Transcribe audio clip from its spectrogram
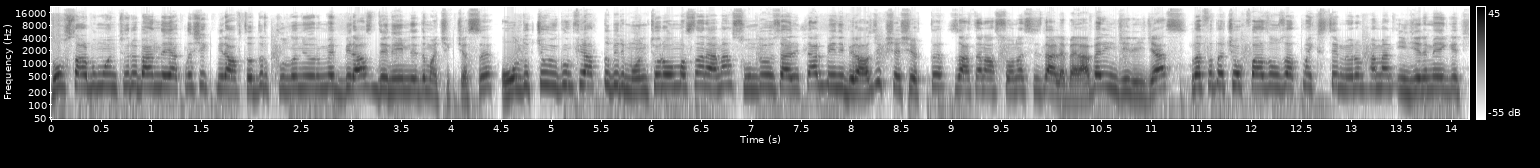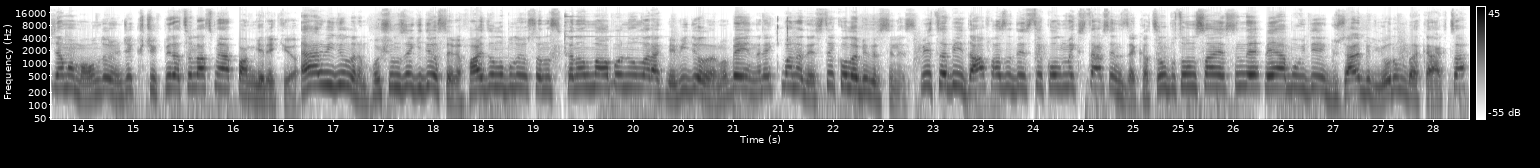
Dostlar bu monitörü ben de yaklaşık bir haftadır kullanıyorum ve biraz deneyimledim açıkçası. Oldukça uygun fiyatlı bir monitör olmasına rağmen sunduğu özellikler beni birazcık şaşırttı. Zaten az sonra sizlerle beraber inceleyeceğiz. Lafı da çok fazla uzatmak istemiyorum. Hemen incelemeye geçeceğim ama ondan önce küçük bir hatırlatma yapmam gerekiyor. Eğer videolarım hoşunuza gidiyorsa ve faydalı buluyorsanız kanalıma abone olarak ve videolarımı beğenerek bana destek olabilirsiniz. Ve tabii daha fazla destek olmak isterseniz de katıl butonu sayesinde veya bu videoya güzel bir yorum bırakarak da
